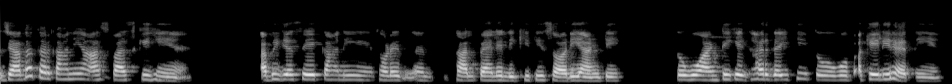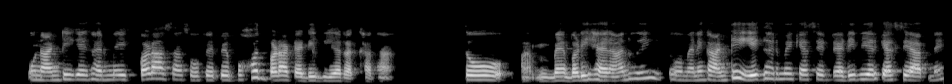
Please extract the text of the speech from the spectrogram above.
ज़्यादातर कहानियाँ आसपास की ही हैं। अभी जैसे एक कहानी थोड़े साल पहले लिखी थी, सॉरी आंटी तो वो आंटी के घर गई थी तो वो अकेली रहती हैं। उन आंटी के घर में एक बड़ा सा सोफे पे बहुत बड़ा टेडी बियर रखा था। तो मैं बड़ी हैरान हुई तो मैंने कहा आंटी ये घर में कैसे टेडी बियर कैसे आपने?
